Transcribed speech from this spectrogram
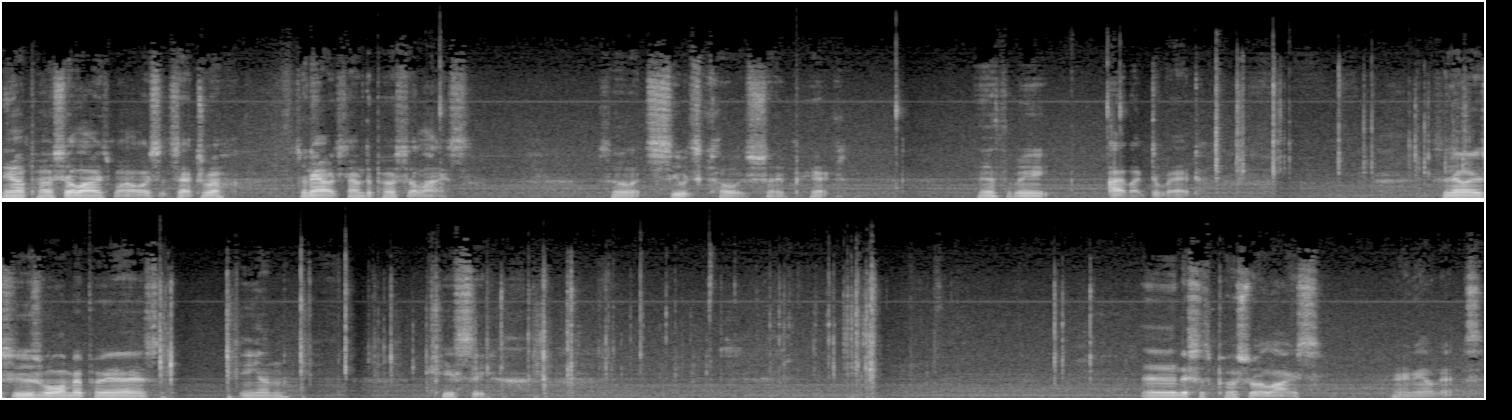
Now personalize models, etc. So now it's time to personalize. So let's see which colors should I pick. Me. I like the red. So now as usual I'm gonna put it as Ian PC. And this is personalized. Right now that's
